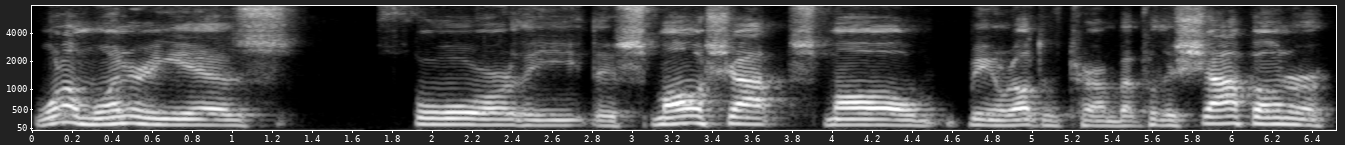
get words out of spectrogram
What I'm wondering is for the the small shop, small being a relative term, but for the shop owner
